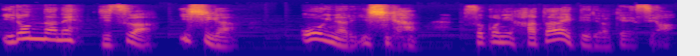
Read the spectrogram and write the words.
いろんなね、実は意志が、大いなる意志がそこに働いているわけですよ。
